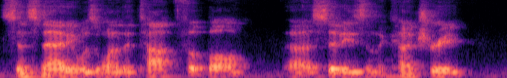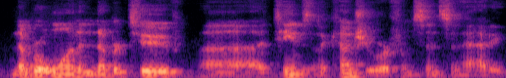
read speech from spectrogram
Cincinnati was one of the top football uh, cities in the country. Number one and number two uh, teams in the country were from cincinnati.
